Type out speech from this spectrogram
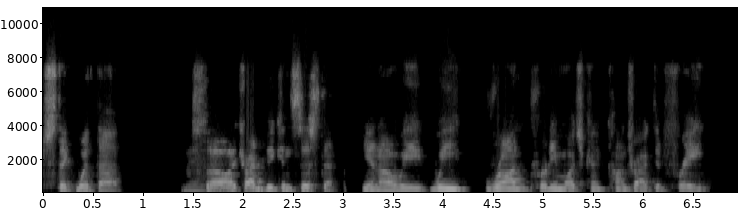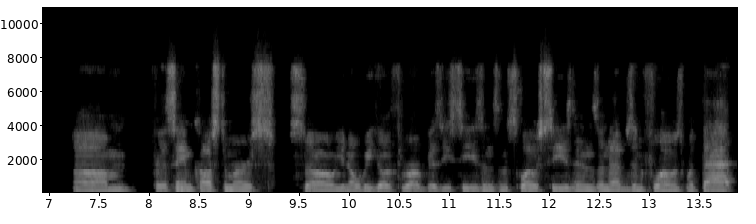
stick with that Right. so i try to be consistent you know we we run pretty much con- contracted freight um, for the same customers. So you know we go through our busy seasons and slow seasons and ebbs and flows with that.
